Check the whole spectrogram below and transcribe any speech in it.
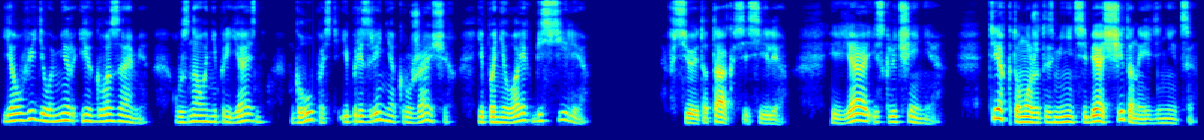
Я увидела мир их глазами, узнала неприязнь, глупость и презрение окружающих и поняла их бессилие. Все это так, Сесилия. И я исключение. Тех, кто может изменить себя, считанные единицы.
